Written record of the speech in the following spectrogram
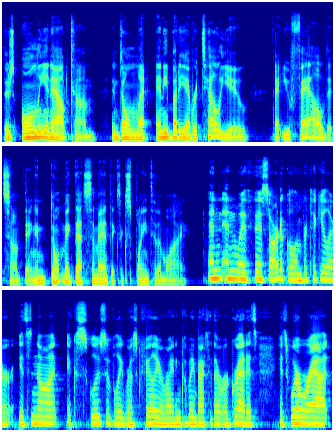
There's only an outcome, and don't let anybody ever tell you that you failed at something, and don't make that semantics. Explain to them why. And and with this article in particular, it's not exclusively risk failure, right? And coming back to that regret, it's it's where we're at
